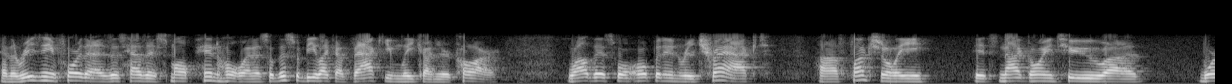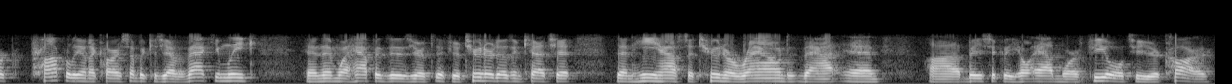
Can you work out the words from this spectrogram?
And the reasoning for that is this has a small pinhole in it, so this would be like a vacuum leak on your car. While this will open and retract, uh, functionally, it's not going to uh, work properly on a car simply because you have a vacuum leak. And then what happens is your, if your tuner doesn't catch it, then he has to tune around that and uh, basically he'll add more fuel to your car.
